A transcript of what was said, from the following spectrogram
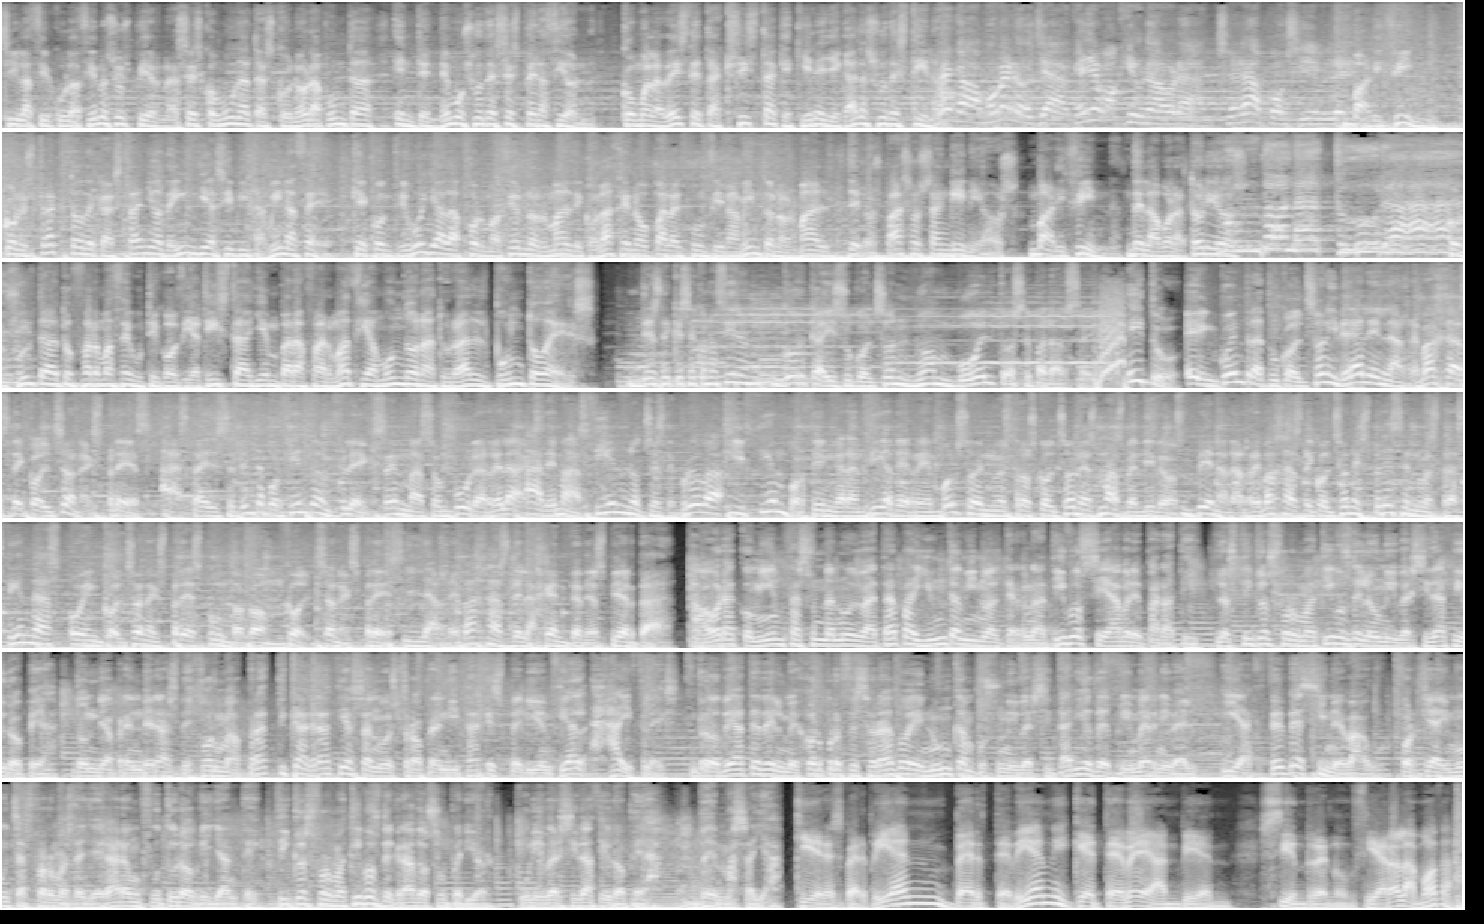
Si la circulación en sus piernas es como un atasco en hora punta, entendemos su desesperación, como la de este taxista que quiere llegar a su destino. Venga, moveros ya, que llevo aquí una hora. ¿Será posible? Barifin, con extracto de castaño de indias y vitamina C, que contribuye a la formación normal de colágeno para el funcionamiento normal de los vasos sanguíneos. Barifin, de laboratorios. Mundo Natural. Consulta a tu farmacéutico dietista y en parafarmaciamundonatural.es. Desde que se conocieron, Gorka y su colchón no han vuelto a separarse. ¿Y tú? Encuentra tu colchón ideal en las rebajas de Colchón Express. Hasta el 70% en Flex, en Mason Pura Relax. Además, 100 noches de prueba y 100% garantía de reembolso en nuestros colchones más vendidos. Ven a las rebajas de Colchón Express en nuestras tiendas o en colchonexpress.com. Colchón Express, las rebajas de la gente despierta. Ahora comienzas una nueva etapa y un camino alternativo se abre para ti. Los ciclos formativos de la Universidad Europea, donde aprenderás de forma práctica gracias a nuestro aprendizaje experiencial HighFlex. Rodéate del mejor profesorado en un campus universitario de primer nivel y accede sin Porque hay muchas formas de llegar a un futuro brillante. Ciclos formativos de grado superior. Universidad Europea. Ven más allá. ¿Quieres ver bien, verte bien y que te vean bien, sin renunciar a la moda?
